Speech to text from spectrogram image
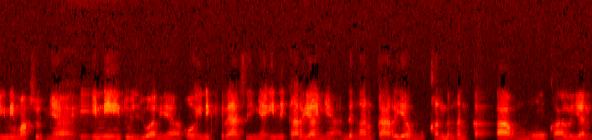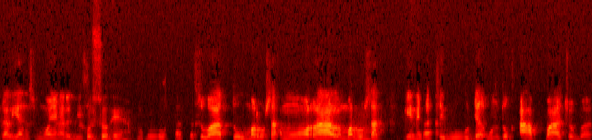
ini maksudnya, ini tujuannya, oh ini kreasinya, ini karyanya. Dengan karya bukan dengan kamu, kalian, kalian semua yang ada di sini. Ya. Merusak sesuatu, merusak moral, merusak generasi muda. Untuk apa coba?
